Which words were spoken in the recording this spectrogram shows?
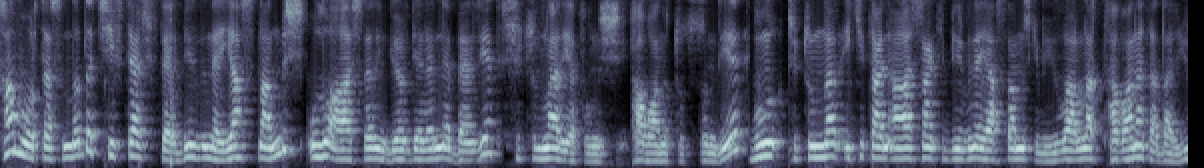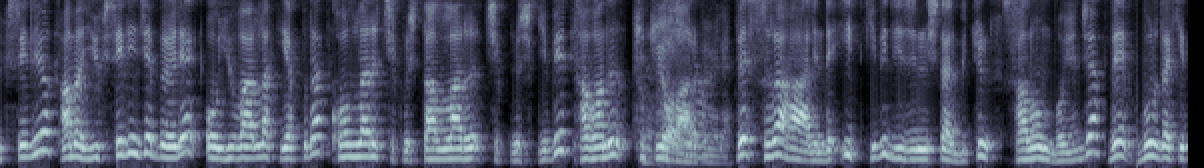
Tam ortasında da çifter çifter birbirine yaslanmış ulu ağaçların gövdelerine benzeyen sütunlar yapılmış tavanı tutsun diye. Bu sütunlar iki tane ağaç sanki birbirine yaslanmış gibi yuvarlak tavana kadar yükseliyor ama yükselince böyle o yuvarlak yapıda kolları çıkmış, dalları çıkmış gibi tavanı tutuyorlar böyle. Ve sıra halinde ip gibi dizilmişler bütün salon boyunca ve buradaki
